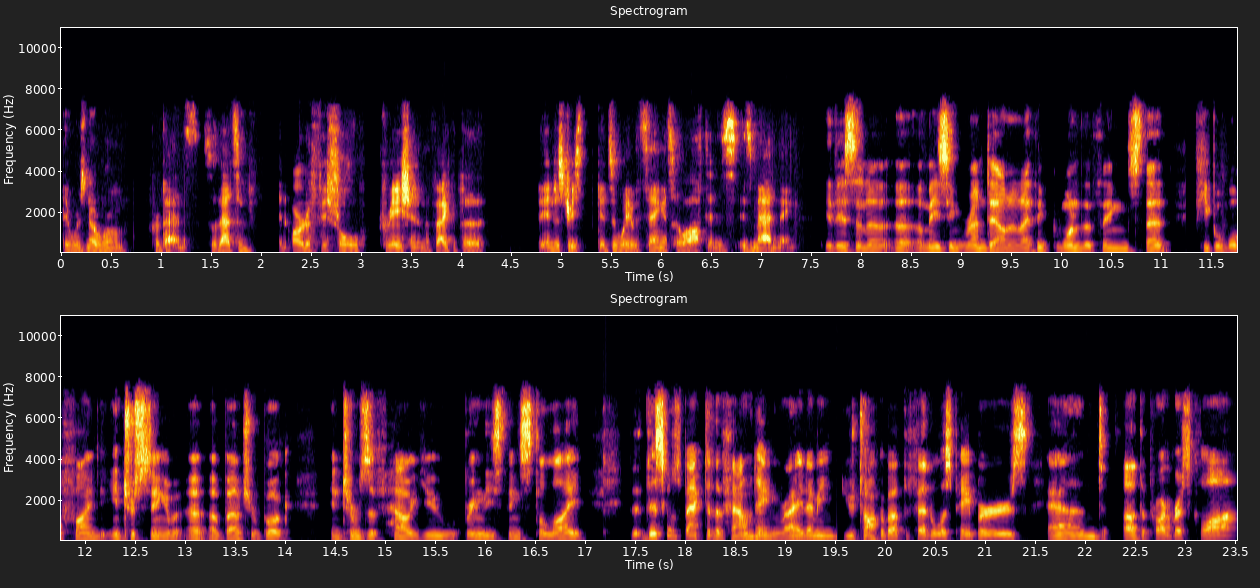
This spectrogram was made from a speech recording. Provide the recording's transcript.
there was no room for patents. So that's a, an artificial creation. And the fact that the, the industry gets away with saying it so often is, is maddening. It is an amazing rundown. And I think one of the things that people will find interesting about your book in terms of how you bring these things to light this goes back to the founding, right? I mean, you talk about the Federalist Papers and uh, the Progress Clause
